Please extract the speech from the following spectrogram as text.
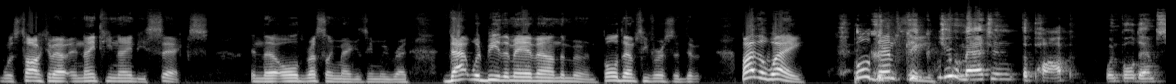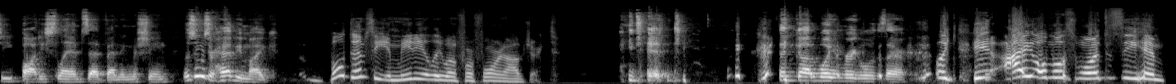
was talked about in 1996 in the old wrestling magazine we read. That would be the main event on the moon. Bull Dempsey versus. The, by the way, Bull Could, Dempsey. could, could you imagine the pop when Bull Dempsey body slams that vending machine? Those things are heavy, Mike. Bull Dempsey immediately went for a foreign object. He did. Thank God William Regal was there. Like he, I almost wanted to see him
